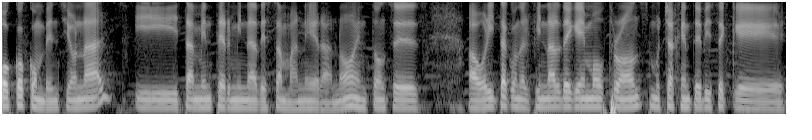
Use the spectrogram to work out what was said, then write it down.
poco convencional. Y también termina de esa manera, ¿no? Entonces, ahorita con el final de Game of Thrones, mucha gente dice que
